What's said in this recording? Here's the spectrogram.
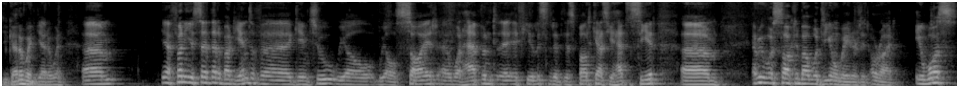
You gotta win. You gotta win. Um, yeah, funny you said that about the end of uh, game two. We all we all saw it. Uh, what happened? Uh, if you listened to this podcast, you had to see it. Um, everyone was talking about what Dion Waiters did. All right, it was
